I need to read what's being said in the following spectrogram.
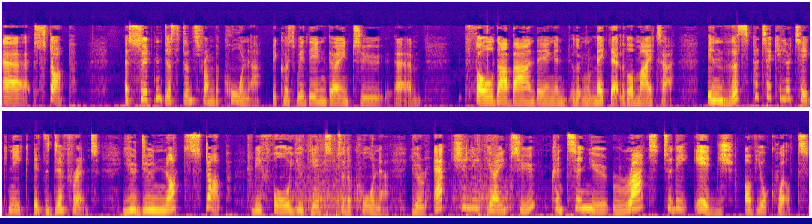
uh, stop a certain distance from the corner because we're then going to um, fold our binding and make that little mitre. In this particular technique, it's different. You do not stop before you get to the corner. You're actually going to continue right to the edge of your quilt.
